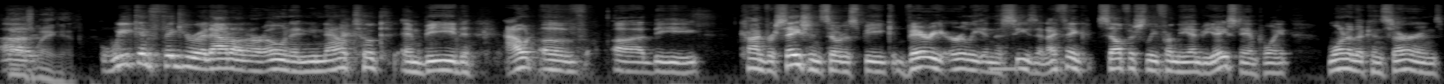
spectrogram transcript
dog's uh, weighing in. We can figure it out on our own, and you now took Embiid out of uh, the conversation, so to speak, very early in the season. I think selfishly from the NBA standpoint, one of the concerns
